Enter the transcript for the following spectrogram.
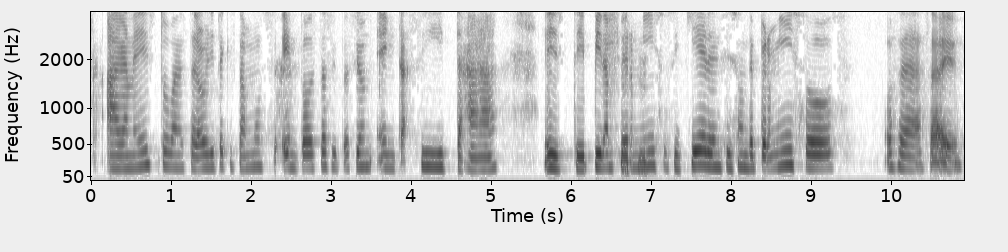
hagan esto, van a estar ahorita que estamos en toda esta situación en casita, este, pidan permiso si quieren, si son de permisos, o sea, ¿saben?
